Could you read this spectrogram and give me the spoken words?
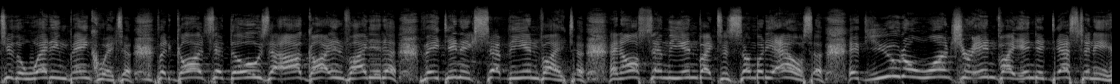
to the wedding banquet, uh, but God said those that I got invited, uh, they didn't accept the invite, and I'll send the invite to somebody else. If you don't want your invite into destiny,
